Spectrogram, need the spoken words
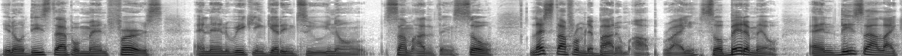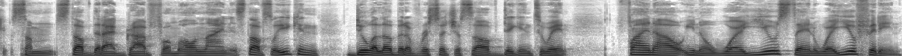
you know these type of men first and then we can get into you know some other things so let's start from the bottom up right so beta male and these are like some stuff that i grabbed from online and stuff so you can do a little bit of research yourself dig into it find out you know where you stand where you fit in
